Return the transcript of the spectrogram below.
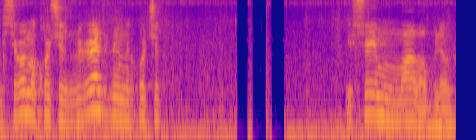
И все равно хочет жрать, блин, и хочет... И все ему мало, блин.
